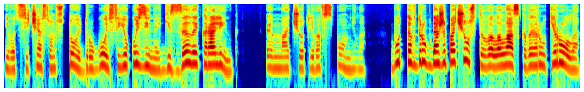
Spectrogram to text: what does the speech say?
И вот сейчас он стоит другой с ее кузиной Гизелой Каролинг. Эмма отчетливо вспомнила, будто вдруг даже почувствовала ласковые руки Рола.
